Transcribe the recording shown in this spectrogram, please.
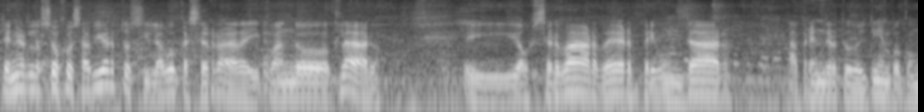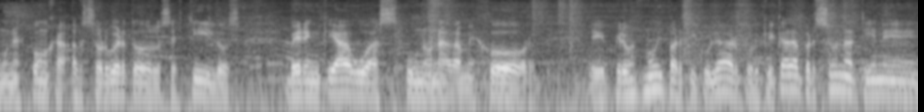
tener los ojos abiertos y la boca cerrada. Y cuando, claro, y observar, ver, preguntar, aprender todo el tiempo como una esponja, absorber todos los estilos, ver en qué aguas uno nada mejor. Eh, pero es muy particular porque cada persona tiene,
